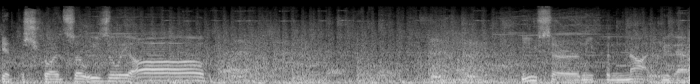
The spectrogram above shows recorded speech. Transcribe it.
get destroyed so easily. Oh! You, sir, need to not do that.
